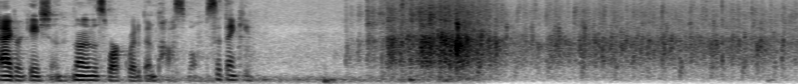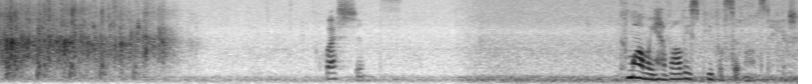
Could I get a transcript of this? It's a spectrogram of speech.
aggregation. None of this work would have been possible. So thank you. Questions? Come on, we have all these people sitting on stage.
